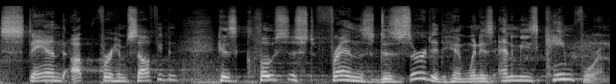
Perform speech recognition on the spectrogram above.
stand up for himself. Even his closest friends deserted him when his enemies came for him.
